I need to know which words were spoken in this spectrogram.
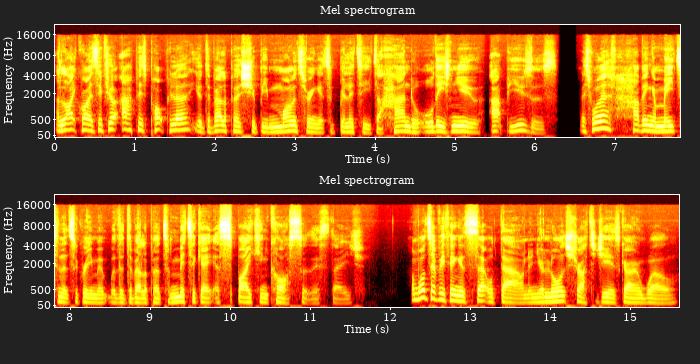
And likewise, if your app is popular, your developer should be monitoring its ability to handle all these new app users. It's worth having a maintenance agreement with the developer to mitigate a spike in costs at this stage. And once everything is settled down and your launch strategy is going well,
